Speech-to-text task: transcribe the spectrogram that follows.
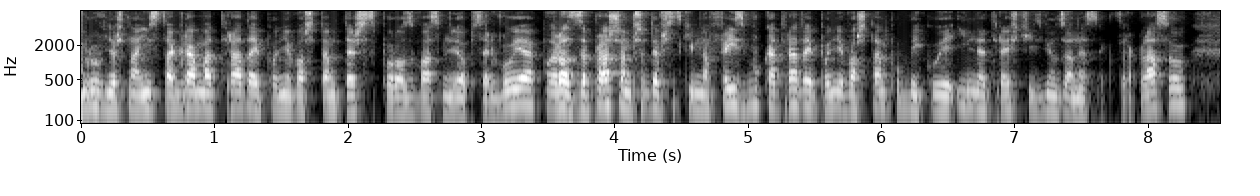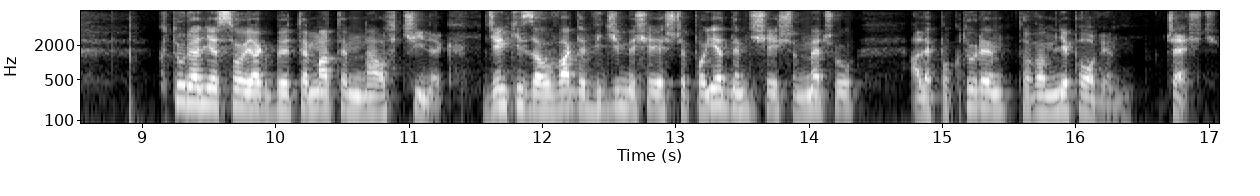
Zapraszam również na Instagrama Tradaj, ponieważ tam też sporo z Was mnie obserwuje oraz zapraszam przede wszystkim na Facebooka Tradaj, ponieważ tam publikuję inne treści związane z Ekstraklasą które nie są jakby tematem na odcinek. Dzięki za uwagę, widzimy się jeszcze po jednym dzisiejszym meczu, ale po którym to Wam nie powiem. Cześć!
